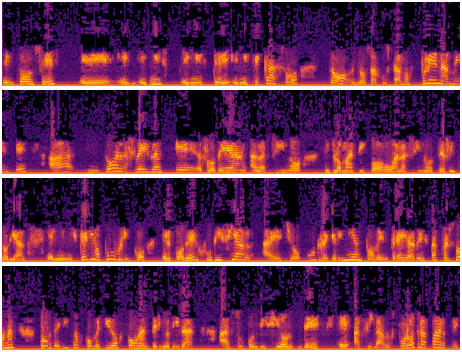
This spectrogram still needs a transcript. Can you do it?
Entonces, eh, en, en, este en este caso, no nos ajustamos plenamente a todas las reglas que rodean al asilo diplomático o al asilo territorial. El Ministerio Público, el Poder Judicial ha hecho un requerimiento de entrega de estas personas por delitos cometidos con anterioridad a su condición de eh, asilados. Por otra parte,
